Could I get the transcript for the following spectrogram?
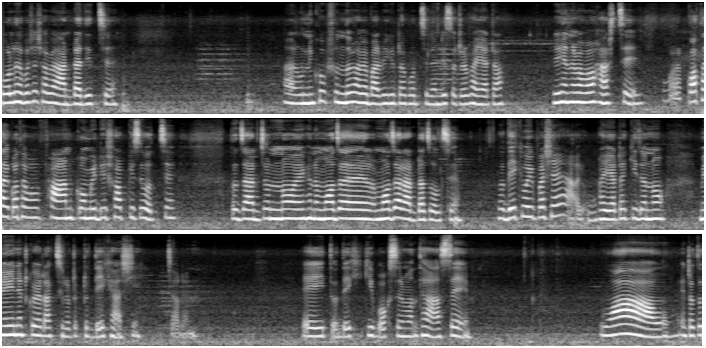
গোল হয়ে বসে সবাই আড্ডা দিচ্ছে। আর উনি খুব সুন্দরভাবে বারবিকিউটা করছিলেন, রিসোর্টের ভাইয়াটা। রিহানের বাবা হাসছে। কথায় কথা ফান কমেডি সব কিছু হচ্ছে। তো যার জন্য এখানে মজায়, মজার আড্ডা চলছে। তো দেখি ওই পাশে ভাইয়াটা কি যেন মেরিনেট করে রাখছিল, ওটা একটু দেখে আসি। চলেন। এই তো দেখি কি বক্সের মধ্যে আছে। ওয়াও, এটা তো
